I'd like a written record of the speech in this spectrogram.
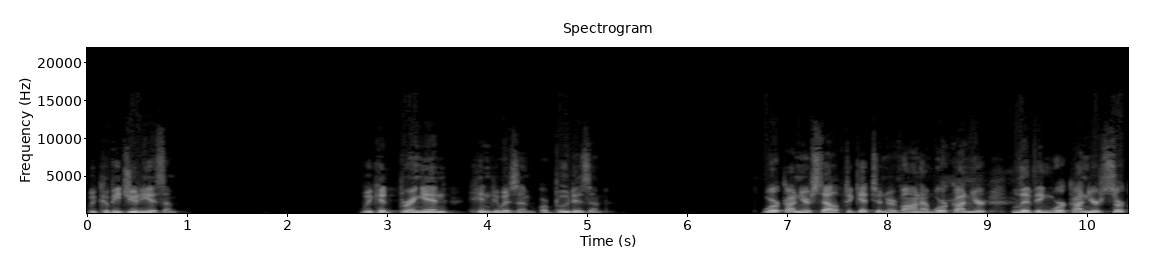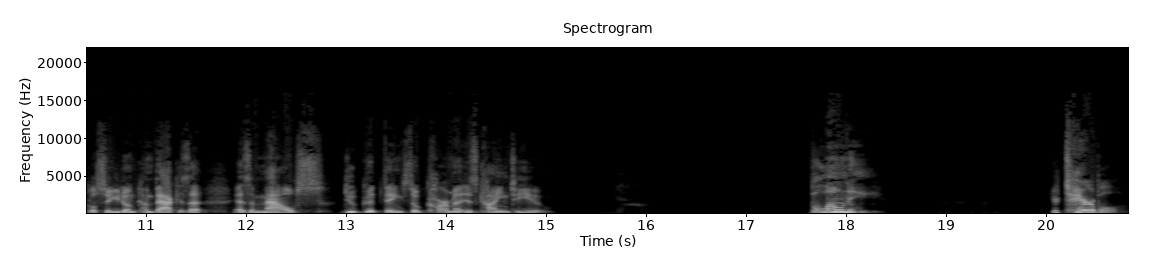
We could be Judaism. We could bring in Hinduism or Buddhism. Work on yourself to get to nirvana. Work on your living. Work on your circle so you don't come back as a, as a mouse. Do good things so karma is kind to you. Baloney. You're terrible.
